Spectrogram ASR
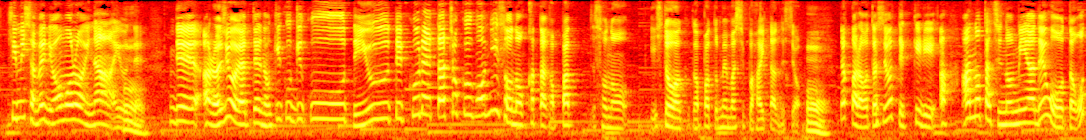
「君しゃべりおもろいな」言うて、であ「ラジオやってんの？聞く聞く」って言うてくれた直後にその方がパッその一枠がパッとメンバーシップ入ったんですよ。うん。だから私はてっきりああの立ち飲み屋で会うたおっ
